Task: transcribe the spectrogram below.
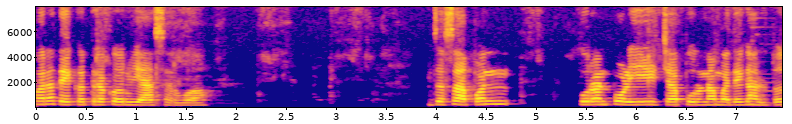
परत एकत्र करूया सर्व. जसं आपण पुरणपोळीच्या पूर्णामध्ये घालतो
